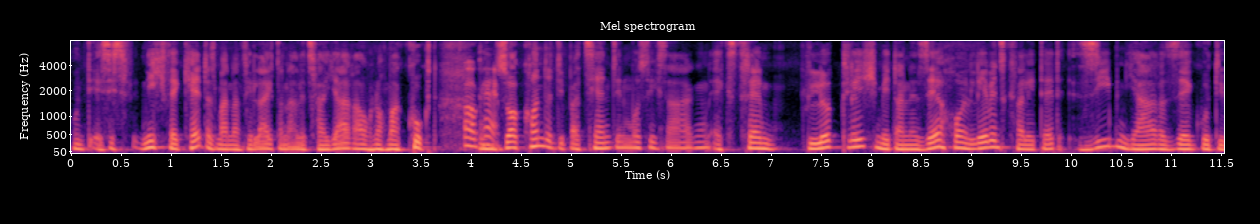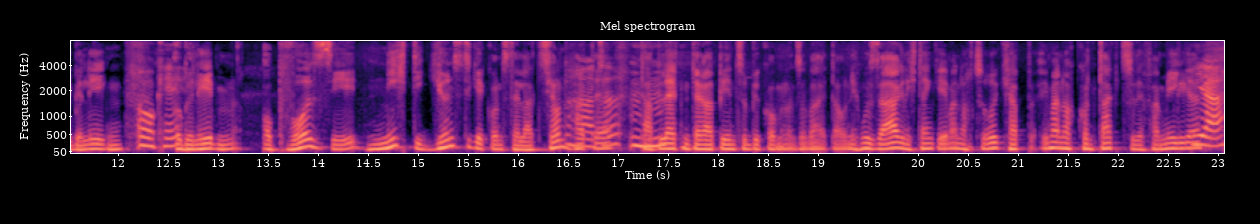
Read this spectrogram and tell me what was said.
Und es ist nicht verkehrt, dass man dann vielleicht dann alle zwei Jahre auch nochmal guckt. Okay. Und so konnte die Patientin, muss ich sagen, extrem glücklich mit einer sehr hohen Lebensqualität sieben Jahre sehr gut überlegen, Okay. überleben, obwohl sie nicht die günstige Konstellation hatte, Hatte, mhm. Tablettentherapien zu bekommen und so weiter. Und ich muss sagen, ich denke immer noch zurück, ich habe immer noch Kontakt zu der Familie, Ja.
